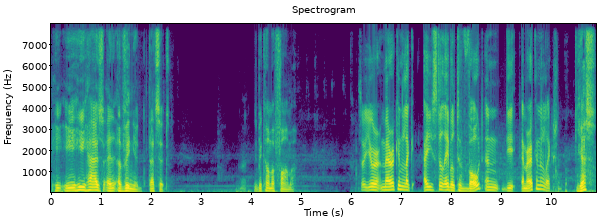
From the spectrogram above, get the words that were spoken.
He he, he has a, a vineyard. That's it. He's become a farmer. So you're American. Like, are you still able to vote in the American election? Yes.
